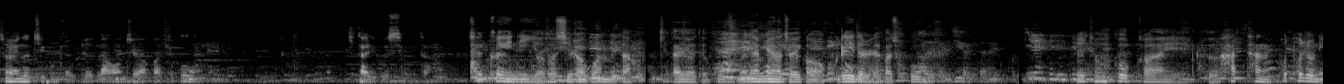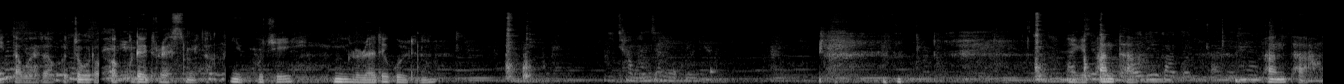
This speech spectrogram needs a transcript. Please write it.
저희는 지금 여기 라운지 와가지고 기다리고 있습니다. 체크인이 6시라고 합니다. 기다려야 되고 왜냐면 저희가 업그레이드를 해가지고 일본 후쿠오카에 그 핫한 포토존이 있다고 해서 그쪽으로 업그레이드를 했습니다. 이 뭐지? 이 레드 골드는? 잠안 자는 거거든요. 여기 판타, 판타,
